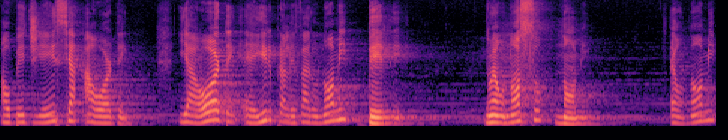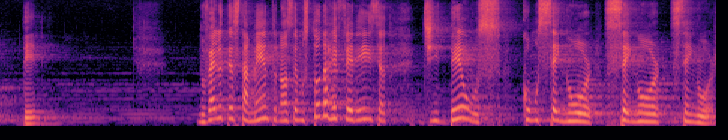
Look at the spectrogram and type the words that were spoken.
A obediência à ordem. E a ordem é ir para levar o nome dele. Não é o nosso nome. É o nome dele. No Velho Testamento, nós temos toda a referência de Deus como Senhor, Senhor, Senhor.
